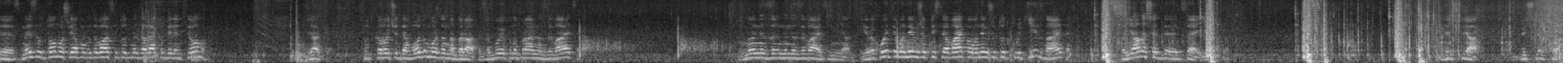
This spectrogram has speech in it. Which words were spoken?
е, смисл в тому, що я побудувався тут недалеко біля цього. Як? Тут, коротше, де воду можна набирати. Забув, як воно правильно називається. Воно не, не називається ніяк. І рахуйте, вони вже після вайпа, вони вже тут круті, знаєте. То я лише це, як шлях. Десь шляхом.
